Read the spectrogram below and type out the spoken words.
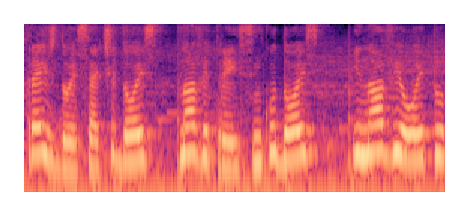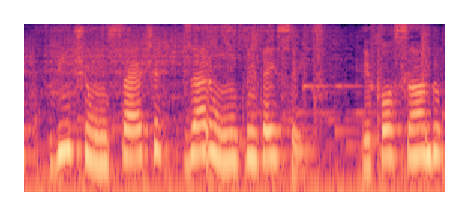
3272 9352 e 98 217 0136. Reforçando,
